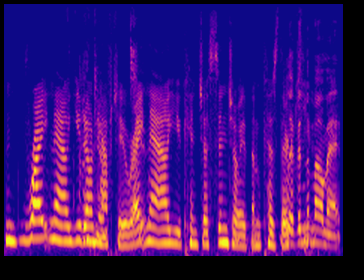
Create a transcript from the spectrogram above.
Right now, you don't do have to. Right now, you can just enjoy them because they're live in the moment.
